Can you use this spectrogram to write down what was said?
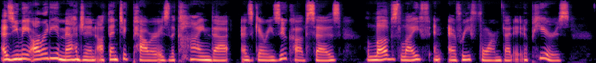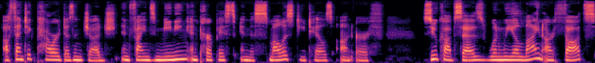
As you may already imagine, authentic power is the kind that, as Gary Zukav says, loves life in every form that it appears. Authentic power doesn't judge and finds meaning and purpose in the smallest details on earth. Zukav says when we align our thoughts,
